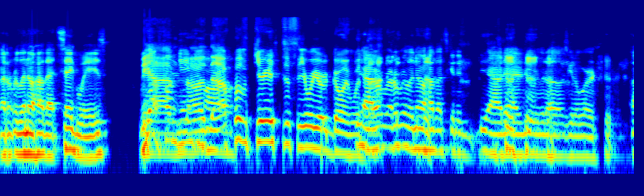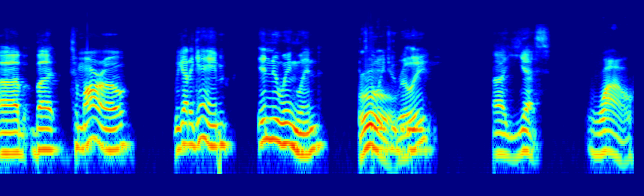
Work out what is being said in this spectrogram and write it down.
I don't really know how that segues. We got a fun game no, tomorrow. I was curious to see where you were going with yeah, I that. don't, I don't really know how that's gonna. Yeah, I didn't even know how that was gonna work. Uh, but tomorrow we got a game in New England. It's going Ooh, to be- really? Uh, yes, Wow.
